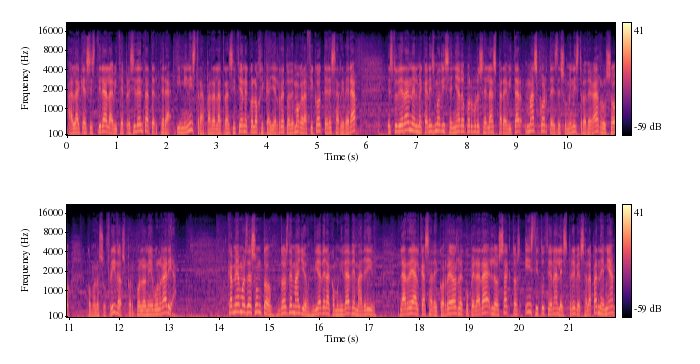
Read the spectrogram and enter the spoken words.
a la que asistirá la vicepresidenta tercera y ministra para la Transición Ecológica y el Reto Demográfico, Teresa Rivera, estudiarán el mecanismo diseñado por Bruselas para evitar más cortes de suministro de gas ruso como los sufridos por Polonia y Bulgaria. Cambiamos de asunto. 2 de mayo, Día de la Comunidad de Madrid. La Real Casa de Correos recuperará los actos institucionales previos a la pandemia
